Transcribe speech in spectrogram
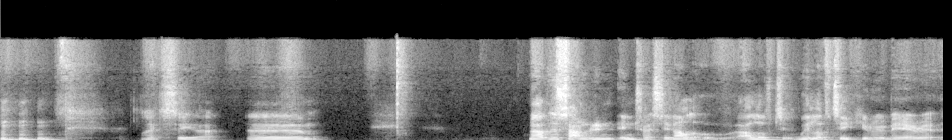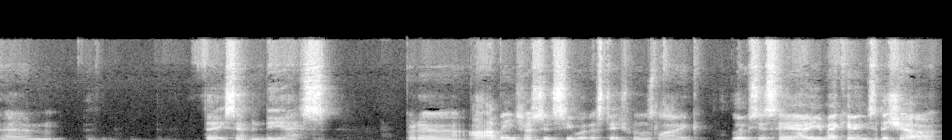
like to see that. Um, no, it just sounded interesting. I, I love to, we love Tiki Room here at um, 37DS. But uh, I- I'd be interested to see what the Stitch one's like. Lucy's here. Are you making it into the show?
